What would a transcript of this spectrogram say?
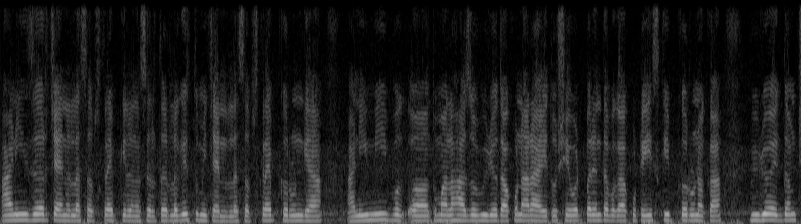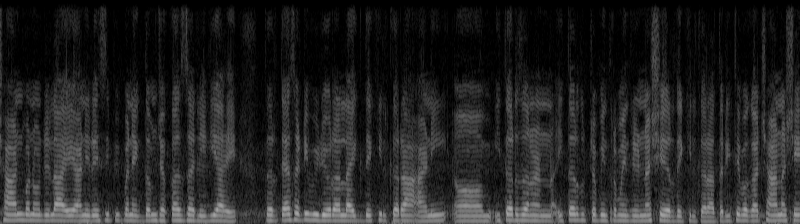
आणि जर चॅनलला सबस्क्राईब केलं नसेल तर लगेच तुम्ही चॅनलला सबस्क्राईब करून घ्या. आणि मी ब तुम्हाला हा जो व्हिडिओ दाखवणार आहे तो शेवटपर्यंत बघा. कुठेही स्किप करू नका. व्हिडिओ एकदम छान बनवलेला आहे आणि रेसिपी पण एकदम झकास झालेली आहे. तर त्यासाठी व्हिडिओला लाईक देखील करा आणि इतर जणांना इतर तुमच्या मित्रमैत्रिणींना शेअर देखील करा. तर इथे बघा छान असे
